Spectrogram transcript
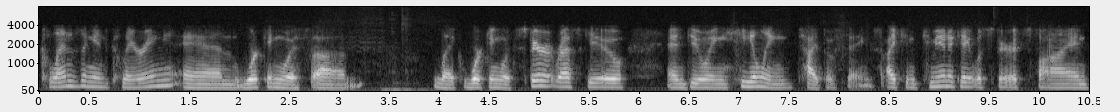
cleansing and clearing, and working with um, like working with spirit rescue and doing healing type of things. I can communicate with spirits fine.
